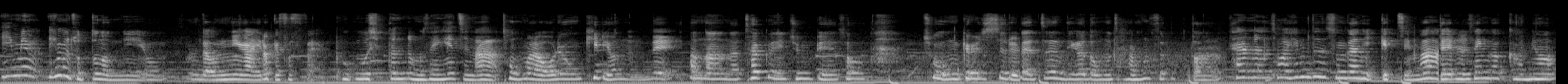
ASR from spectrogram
힘을, 힘을 줬던 언니예요. 근데 언니가 이렇게 썼어요. 보고 싶은 동생 혜진아 정말 어려운 길이었는데 하나하나 차근히 준비해서 좋은 결실을 맺은 네가 너무 자랑스럽다. 살면서 힘든 순간이 있겠지만 내를 생각하며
